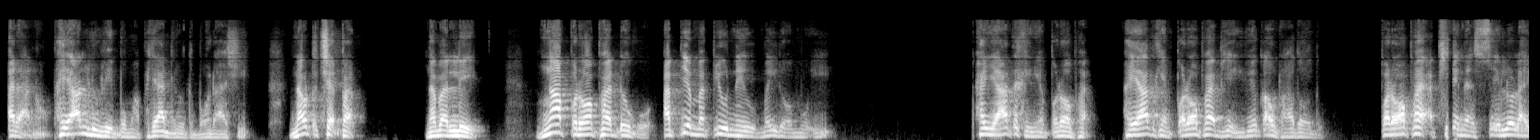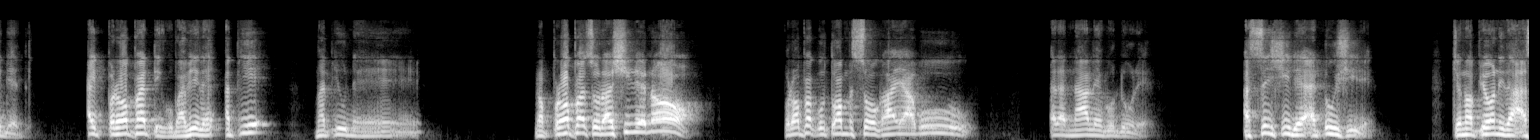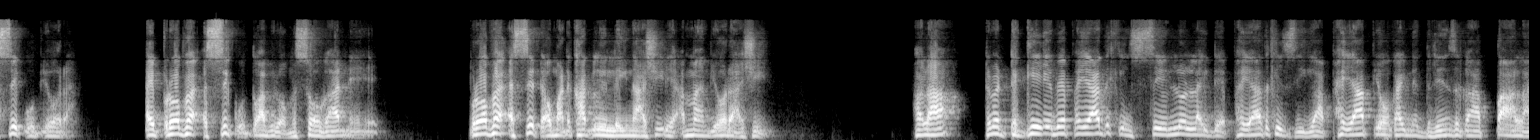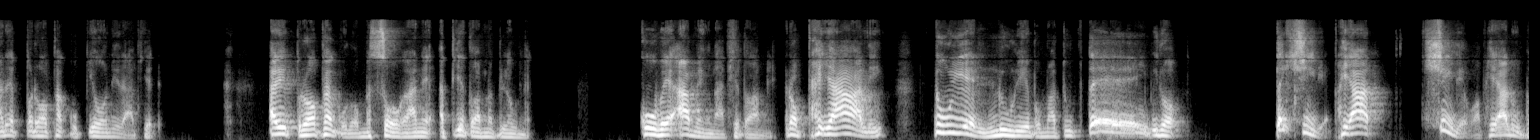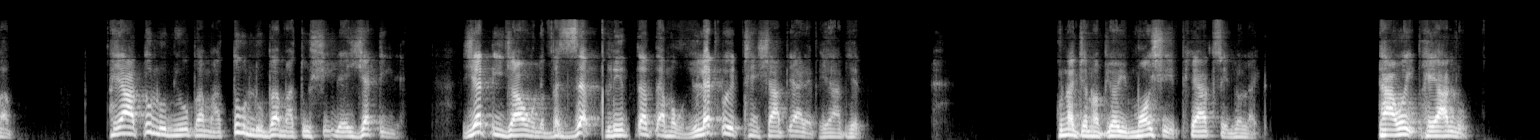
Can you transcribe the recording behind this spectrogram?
အဲ့ဒါနော်ဖះလူတွေပေါ်မှာဖះဒီလိုသဘောထားရှိနောက်တစ်ချက်ဖတ်နံပါတ်၄ငါပရောဖတ်တို့ကိုအပြစ်မပြုတ်နေဟုမိန့်တော်မူ၏ဖះသခင်ရဲ့ပရောဖတ်ဖယားသခင်ပရောဖက်ဖြစ်ရွေးကောက်ထားတော်သူပရောဖက်အဖြစ်နဲ့ဆေလွတ်လိုက်တဲ့သူအဲ့ပရောဖက်တွေကိုဘာဖြစ်လဲအပြစ်မပြုတ်နဲ့တော့ပရောဖက်ဆိုတာရှိတယ်နော်ပရောဖက်ကိုတော့မစော်ကားရဘူးအဲ့ဒါနားလည်ဖို့လိုတယ် အစစ်ရှိတယ်အတုရှိတယ်ကျွန်တော်ပြောနေတာအစစ်ကိုပြောတာအဲ့ပရောဖက်အစစ်ကိုတွားပြီးတော့မစော်ကားနဲ့ပရောဖက်အစစ်တောင်မှတစ်ခါတလေလိန်တာရှိတယ်အမှန်ပြောတာရှိဟုတ်လားဒါပေမဲ့တကယ်ပဲဖယားသခင်စေလွတ်လိုက်တဲ့ဖယားသခင်စီကဖယားပြောခိုင်းတဲ့သတင်းစကားပါလာတဲ့ပရောဖက်ကိုပြောနေတာဖြစ်တယ်။အဲ့ဒီပရောဖက်ကိုတော့မစော်ကားနဲ့အပြစ်သွားမပြုံးနဲ့။ကိုယ်ပဲအမင်္ဂလာဖြစ်သွားမယ်။အဲ့တော့ဖယားကလေ သူ့ရဲ့လူတွေပေါ်မှာ तू တိတ်ပြီးတော့တိတ်ရှိတယ်ဖယားရှိတယ်ကွာဖယားလူဘက်ဖယားသူ့လူမျိုးဘက်မှာသူ့လူဘက်မှာ तू ရှိတယ်ရက်တည်တယ်။ရက်တည်ကြောင်းကိုလေဗဇက်လေးတက်တက်မဟုတ်လက်တွေ့ထင်ရှားပြတယ်ဖယားဖြစ်တယ်ခုနကျွန်တော်ပြောပြီးမောရှိဖျားစေလွတ်လိုက်တယ်ဒါဝိတ်ဖျားလူ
